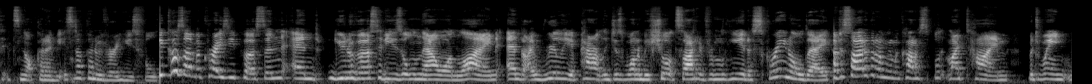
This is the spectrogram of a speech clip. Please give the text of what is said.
it's not going to be it's not going to be very useful. Because i'm a crazy person and university is all now online and i really apparently just want to be short-sighted from looking at a screen all day I've decided that i'm going to kind of split my time between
